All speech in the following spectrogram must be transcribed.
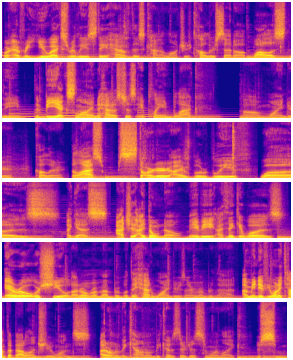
For every UX release, they have this kind of launcher color set up. Whilst the the BX line has just a plain black um, winder color. The last starter, I believe, was I guess. Actually, I don't know. Maybe, I think it was Arrow or Shield. I don't remember, but they had winders. I remember that. I mean, if you want to count the Battle Entry ones, I don't really count them because they're just more like, they're,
